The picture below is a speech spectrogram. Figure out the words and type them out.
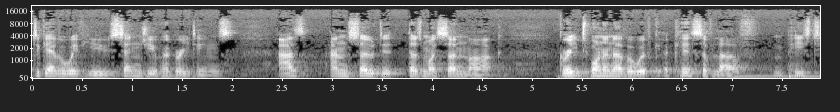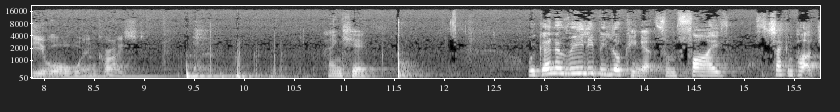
together with you, sends you her greetings, as and so does my son Mark. Greet one another with a kiss of love, and peace to you all in Christ. Thank you. We're going to really be looking at from five, second part,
